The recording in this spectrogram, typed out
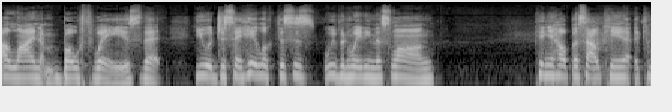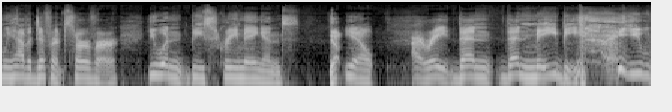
a line both ways that you would just say, "Hey, look, this is we've been waiting this long. Can you help us out? Can you can we have a different server?" You wouldn't be screaming and you know irate. Then then maybe you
